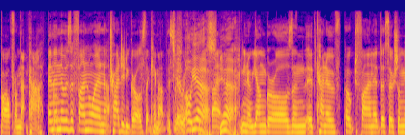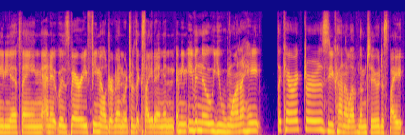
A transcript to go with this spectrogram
fall from that path. And then oh. there was a fun one, Tragedy Girls, that came out this year. Which Oh, really yeah, yeah. You know, young girls, and it kind of poked fun at the social media thing. And it was very female driven, which was exciting. And I mean, even though you want to hate the characters, you kind of love them too, despite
